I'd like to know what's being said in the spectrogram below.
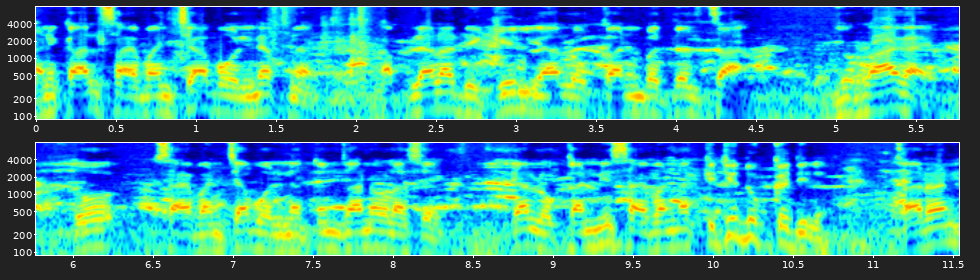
आणि काल साहेबांच्या बोलण्यातनं आपल्याला देखील या लोकांबद्दलचा जो राग आहे तो साहेबांच्या बोलण्यातून जाणवला असेल. या लोकांनी साहेबांना किती दुःख दिलं? कारण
